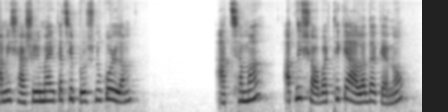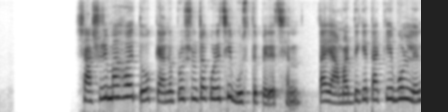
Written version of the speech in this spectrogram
আমি শাশুড়ি মায়ের কাছে প্রশ্ন করলাম আচ্ছা মা, আপনি সবার থেকে আলাদা কেন? শাশুড়ি মা হয়তো কেন প্রশ্নটা করেছি বুঝতে পেরেছেন, তাই আমার দিকে তাকিয়ে বললেন,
